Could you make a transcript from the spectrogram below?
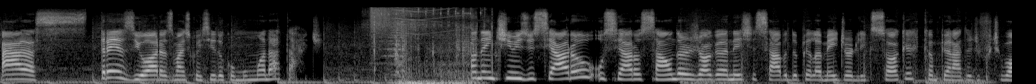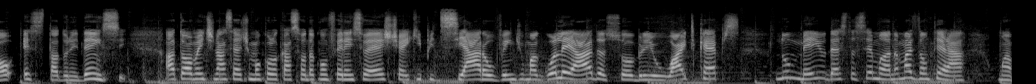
às 13 horas, mais conhecido como uma da tarde. Falando em times de Seattle, o Seattle Sounders joga neste sábado pela Major League Soccer, campeonato de futebol estadunidense. Atualmente na sétima colocação da Conferência Oeste, a equipe de Seattle vem de uma goleada sobre o Whitecaps no meio desta semana, mas não terá uma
